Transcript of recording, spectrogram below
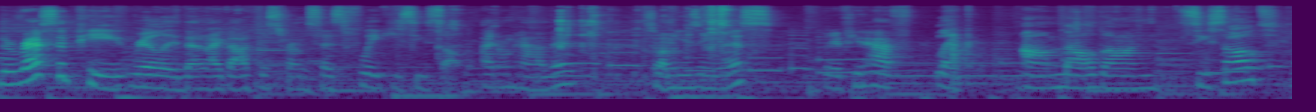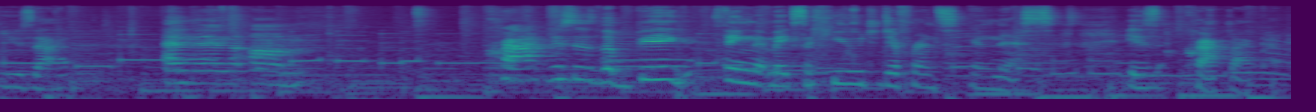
the recipe really that I got this from says flaky sea salt. I don't have it, so I'm using this. But if you have like um, Maldon sea salt, use that. And then um, crack. This is the big thing that makes a huge difference in this is cracked black pepper.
